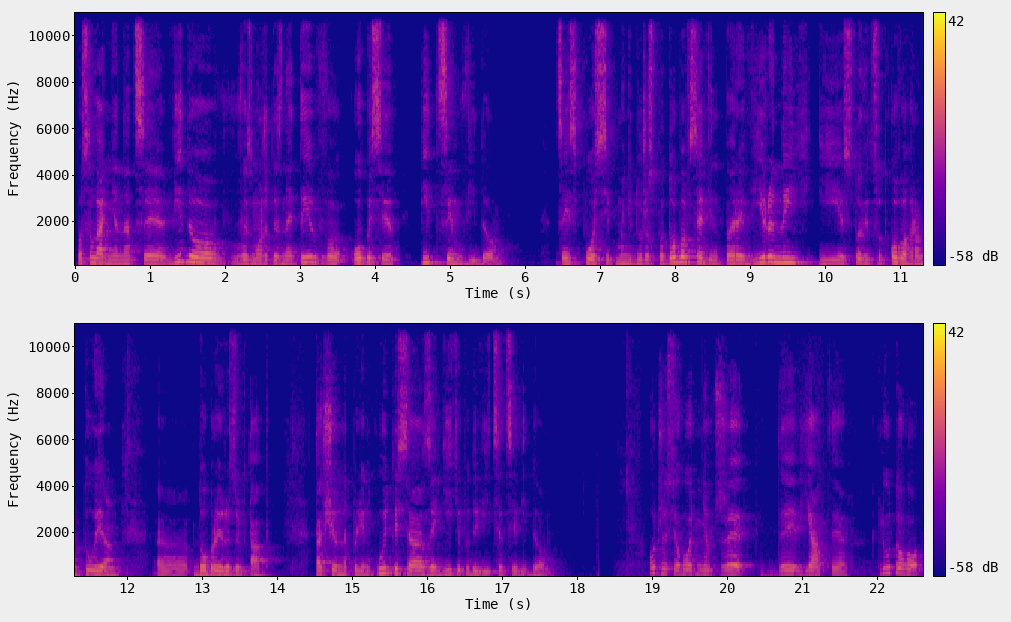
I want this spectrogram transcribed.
Посилання на це відео ви зможете знайти в описі під цим відео. Цей спосіб мені дуже сподобався, він перевірений і 100% гарантує е, добрий результат. Так що не полінкуйтеся, зайдіть і подивіться це відео. Отже, сьогодні вже 9 лютого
